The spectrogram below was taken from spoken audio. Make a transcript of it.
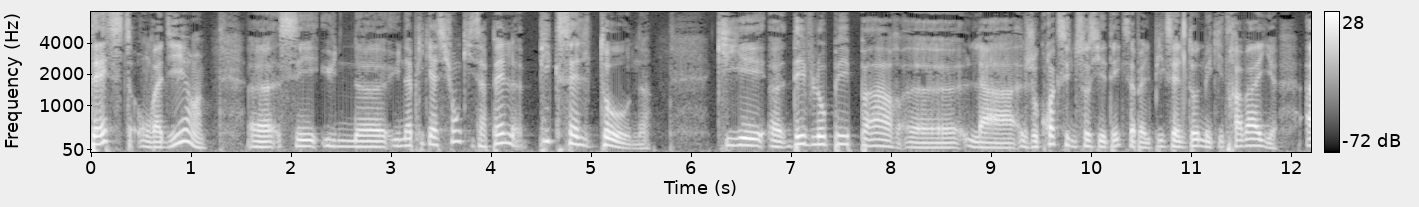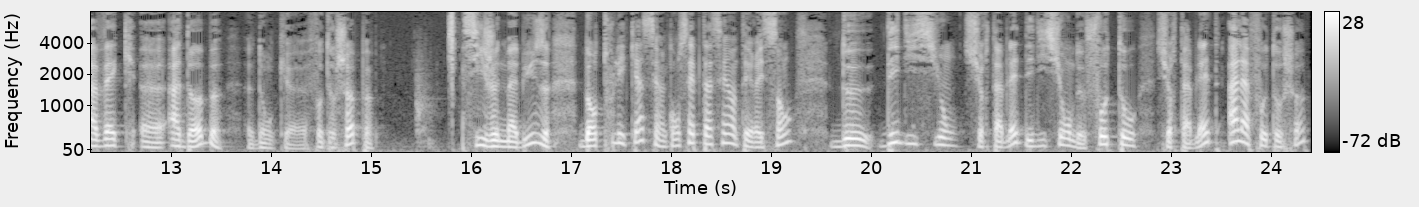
test, on va dire. c'est une application qui s'appelle Pixel Tone qui est euh, développé par euh, la, je crois que c'est une société qui s'appelle Pixeltone, mais qui travaille avec euh, Adobe, donc Photoshop si je ne m'abuse. Dans tous les cas, c'est un concept assez intéressant de d'édition sur tablette, d'édition de photos sur tablette à la Photoshop,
